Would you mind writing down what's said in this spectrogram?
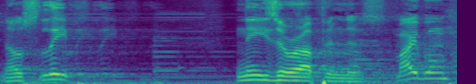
No sleep. Knees are up in this. My boom.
